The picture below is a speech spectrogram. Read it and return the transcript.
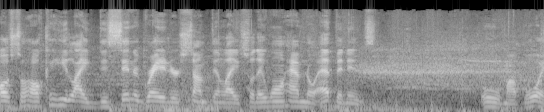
Oh, so how can he like disintegrate it or something like so they won't have no evidence? Oh, my boy.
